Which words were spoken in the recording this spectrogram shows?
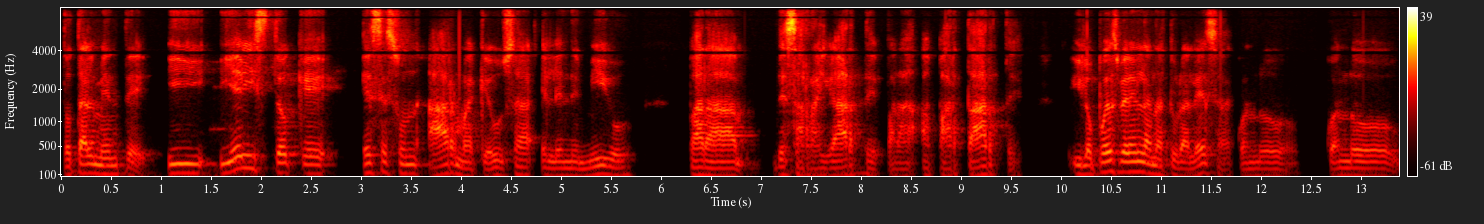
totalmente. Y, y he visto que ese es un arma que usa el enemigo para desarraigarte, para apartarte. Y lo puedes ver en la naturaleza, cuando, cuando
